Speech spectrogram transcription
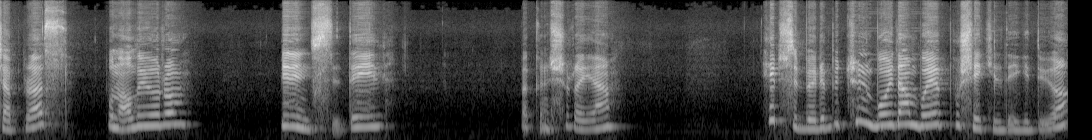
çapraz. Bunu alıyorum. Birincisi değil. Bakın şuraya. Hepsi böyle bütün boydan boya bu şekilde gidiyor.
